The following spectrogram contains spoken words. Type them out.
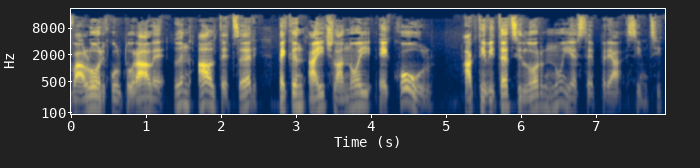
valori culturale în alte țări, pe când aici la noi ecoul activităților nu este prea simțit.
